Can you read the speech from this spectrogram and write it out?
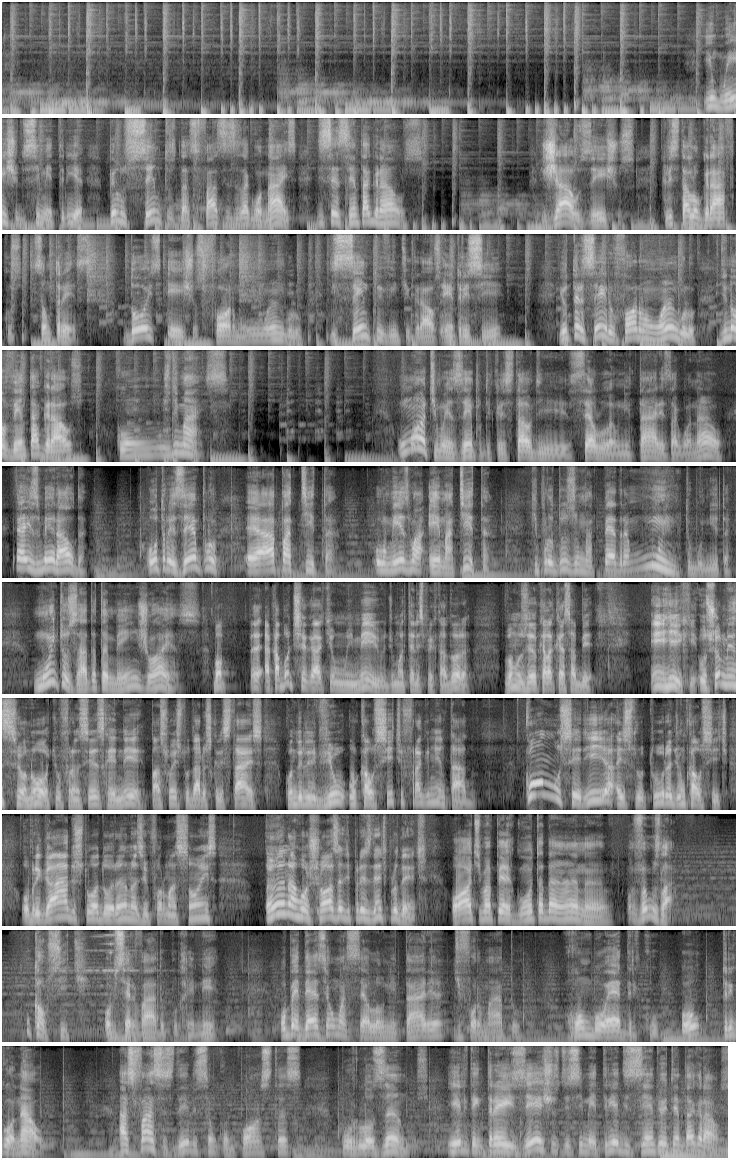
e um eixo de simetria pelos centros das faces hexagonais de 60 graus. Já os eixos cristalográficos são três. Dois eixos formam um ângulo de 120 graus entre si e o terceiro forma um ângulo de 90 graus com os demais. Um ótimo exemplo de cristal de célula unitária hexagonal é a esmeralda. Outro exemplo é a apatita, ou mesmo a hematita, que produz uma pedra muito bonita muito usada também em joias. Bom, acabou de chegar aqui um e-mail de uma telespectadora, vamos ver o que ela quer saber. Henrique, o senhor mencionou que o francês René passou a estudar os cristais quando ele viu o calcite fragmentado. Como seria a estrutura de um calcite? Obrigado, estou adorando as informações. Ana Rochosa, de Presidente Prudente. Ótima pergunta da Ana. Vamos lá. O calcite, observado por René, obedece a uma célula unitária de formato romboédrico ou trigonal. As faces dele são compostas por losangos e ele tem três eixos de simetria de 180 graus.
